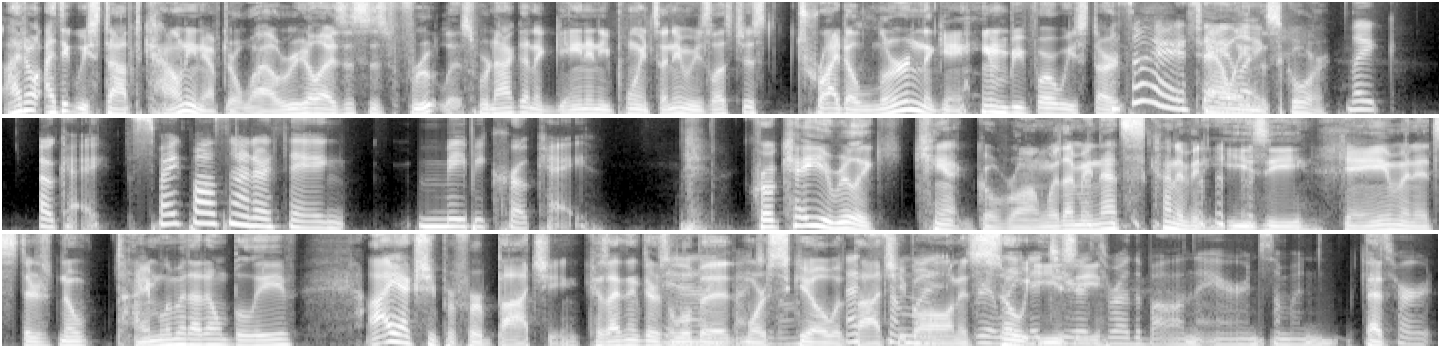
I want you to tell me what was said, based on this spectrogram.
I don't. I think we stopped counting after a while. We realized this is fruitless. We're not going to gain any points anyways. Let's just try to learn the game before we start I say tallying like, the score. like, okay, spike ball's not our thing. Maybe croquet. Croquet you really can't go wrong with. I mean, that's kind of an easy game, and it's there's no time limit. I don't believe. I actually prefer bocce because I think there's a little bit more ball. skill with That's bocce ball, and it's so related to your easy. throw the ball in the air and someone gets That's- hurt.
